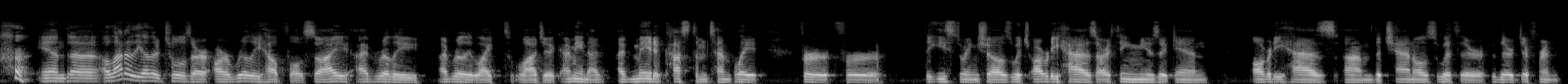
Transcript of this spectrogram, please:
Huh. and uh, a lot of the other tools are, are really helpful. So I, I've really I've really liked Logic. I mean I've, I've made a custom template for for the East Wing shows, which already has our theme music in, already has um, the channels with their their different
